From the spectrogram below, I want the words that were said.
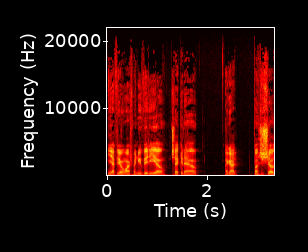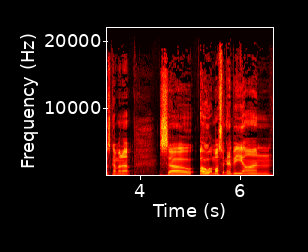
yeah, if you haven't watched my new video, check it out. I got a bunch of shows coming up. So, oh, I'm also going to be on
